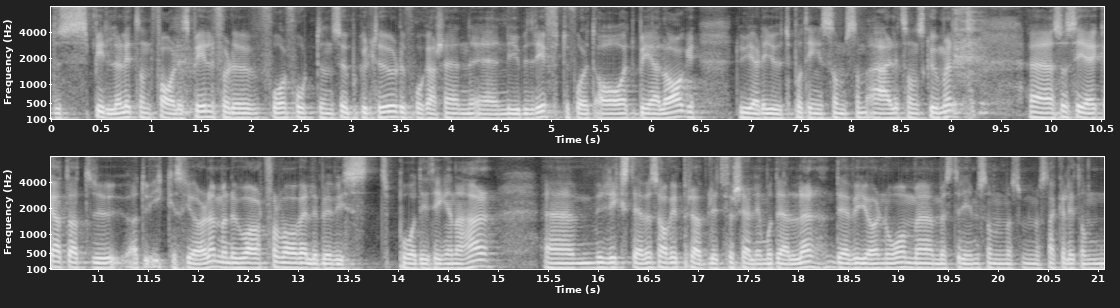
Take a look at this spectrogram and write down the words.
du spiller litt sånn farlig spill, for du får fort en subkultur. Du får kanskje en, en ny bedrift, du får et A- og et B-lag. Du gir deg ut på ting som, som er litt sånn skummelt. Uh, så sier jeg ikke at, at, du, at, du, ikke skal gjøre det, men du må i hvert fall være veldig bevisst på de tingene her. Eh, Riks-TV har vi prøvd litt forskjellige modeller. Det vi gjør nå med, med Stream, som, som vi snakket litt om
